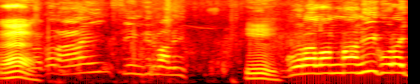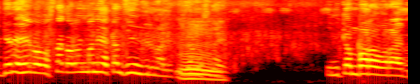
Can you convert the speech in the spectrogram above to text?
হ্যাঁ আই সিএনজির মালিক হুম গোড়ালন মানি গোড়াই গেলে সেই ব্যবস্থা করেন মানে এখন সিএনজির মালিক ইনকাম বরাবর আইব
